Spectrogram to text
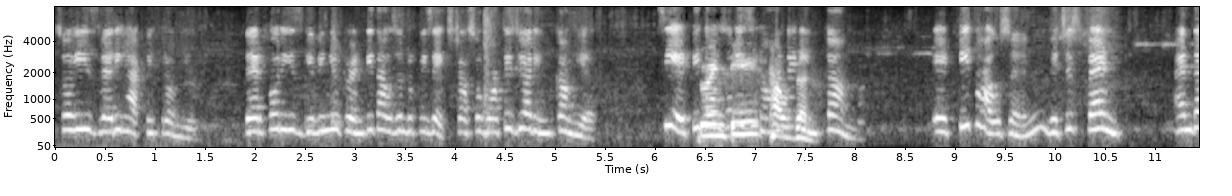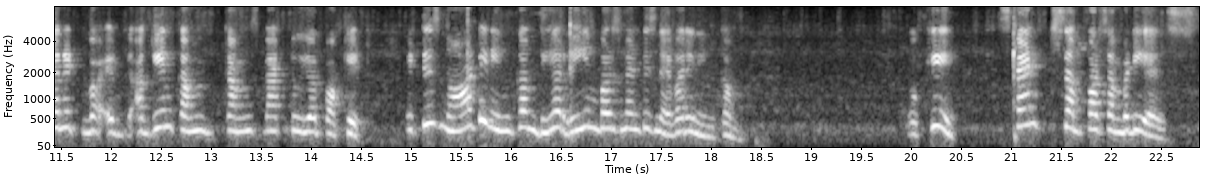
So he is very happy from you. Therefore, he is giving you 20,000 rupees extra. So what is your income here? See, 80,000 is not an 20,000. income. 80,000 which is spent and then it, it again come, comes back to your pocket. It is not an income, dear. Reimbursement is never an income. Okay. Spent some for somebody else.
